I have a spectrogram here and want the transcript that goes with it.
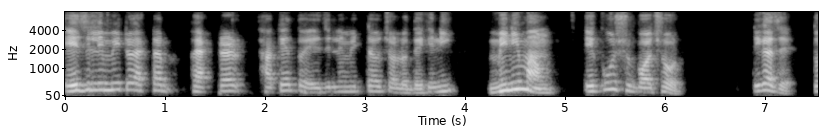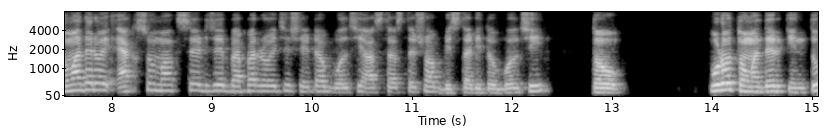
এজ লিমিটও একটা ফ্যাক্টর থাকে, তো এজ লিমিটটাও চলো দেখে নি মিনিমাম একুশ বছর। ঠিক আছে? তোমাদের ওই একশো মার্কসের যে ব্যাপার রয়েছে, সেটাও বলছি, আস্তে আস্তে সব বিস্তারিত বলছি। তো পুরো তোমাদের কিন্তু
